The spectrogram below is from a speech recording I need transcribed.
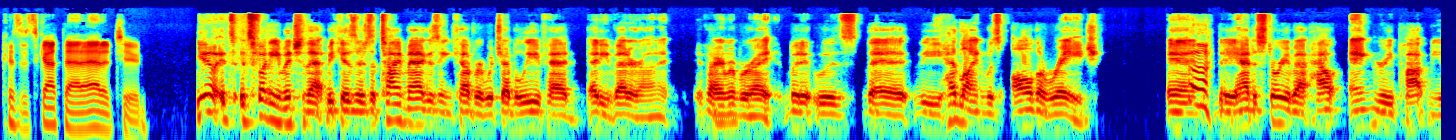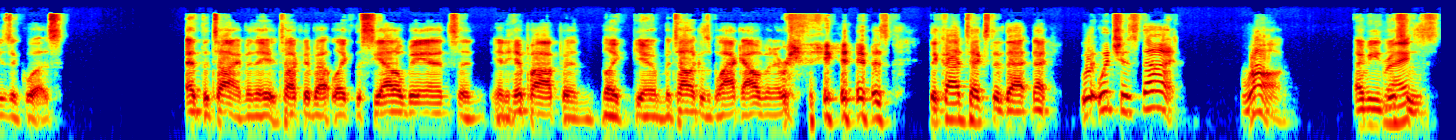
because it's got that attitude. you know it's it's funny you mention that because there's a Time magazine cover which I believe had Eddie Vedder on it if I remember right, but it was the the headline was all the rage, and Ugh. they had a story about how angry pop music was at the time, and they talked about like the Seattle bands and and hip hop and like you know Metallica's Black Album and everything. it was the context of that, wh- which is not wrong. I mean, Right. this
